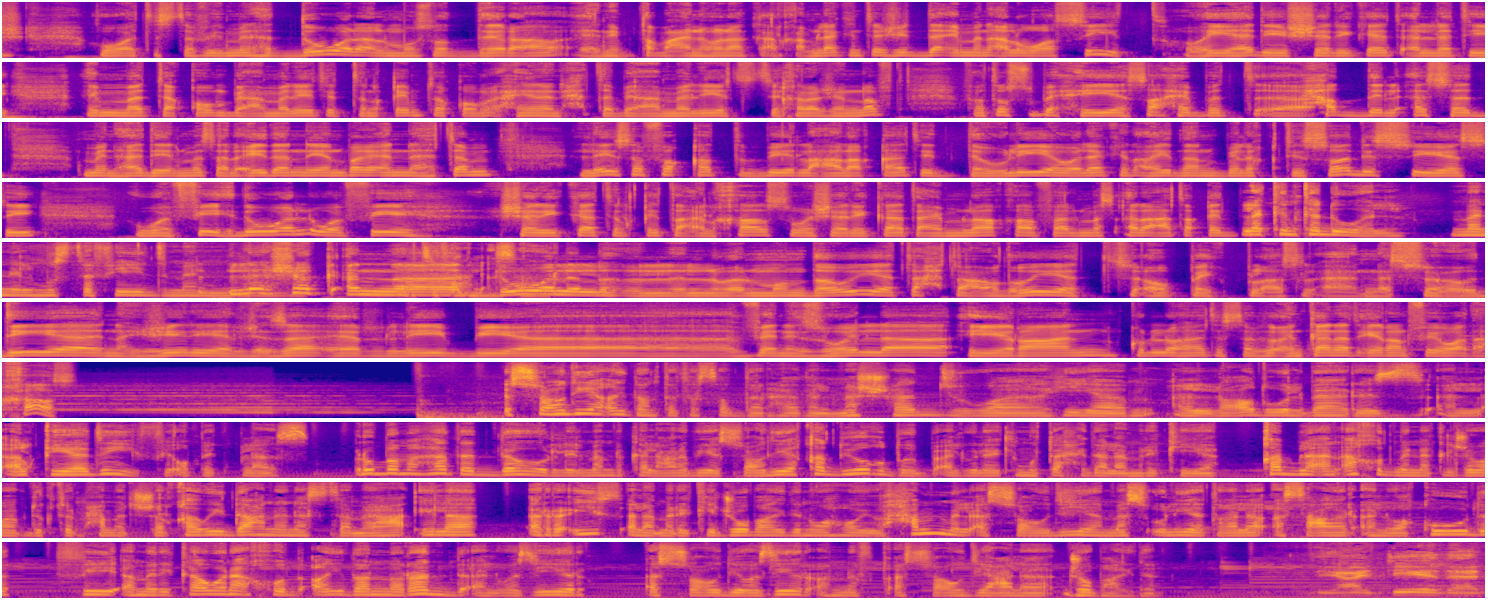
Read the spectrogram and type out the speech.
وتستفيد منها الدول المصدرة. يعني طبعا هناك أرقام لكن تجد دائما الوسيط وهي هذه الشركات التي إما تقوم بعملية التنقيم تقوم أحيانا حتى بعملية استخراج النفط فتصبح هي صاحبة حظ الأسد من هذه المسألة. إذا ينبغي أن نهتم ليس فقط بالعلاقات الدولية ولكن أيضا بالاقتصاد الاقتصاد السياسي وفيه دول وفيه شركات القطاع الخاص وشركات عملاقة فالمسألة أعتقد لكن كدول من المستفيد من لا شك أن الدول المنضوية تحت عضوية اوبيك بلس الآن السعودية نيجيريا الجزائر ليبيا فنزويلا إيران كلها تستفيد وإن كانت إيران في وضع خاص. السعودية أيضا تتصدر هذا المشهد وهي العضو البارز القيادي في أوبك بلس ربما هذا الدور للمملكة العربية السعودية قد يغضب الولايات المتحدة الأمريكية. قبل أن أخذ منك الجواب دكتور محمد الشرقاوي دعنا نستمع إلى الرئيس الأمريكي جو بايدن وهو يحمل السعودية مسؤولية غلاء أسعار الوقود في أمريكا. ونأخذ أيضا رد الوزير السعودي وزير النفط السعودي على جو بايدن. The idea that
